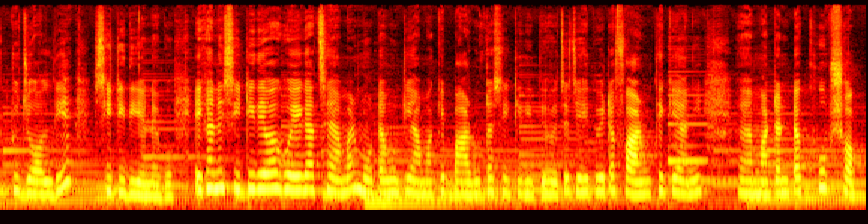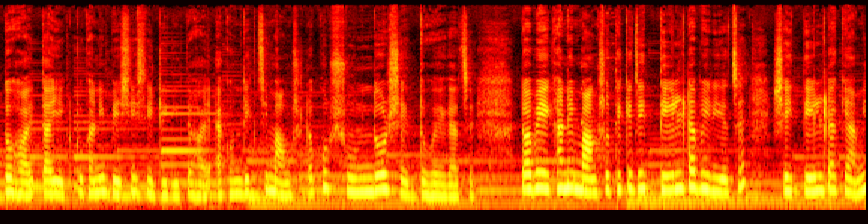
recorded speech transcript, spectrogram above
একটু জল দিয়ে সিটি দিয়ে নেব। এখানে সিটি দেওয়া হয়ে গেছে আমার। মোটামুটি আমাকে বারোটা সিটি দিতে হয়েছে। যেহেতু এটা ফার্ম থেকে আনি মাটনটা খুব শক্ত হয়, তাই একটুখানি বেশি সিটি দিতে হয়। এখন দেখছি মাংসটা খুব সুন্দর সেদ্ধ হয়ে গেছে। তবে এখানে মাংস থেকে যেই তেলটা বেরিয়েছে, সেই তেলটাকে আমি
